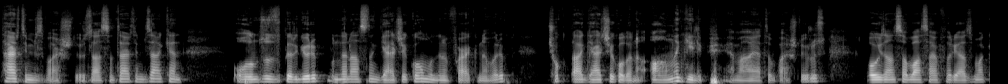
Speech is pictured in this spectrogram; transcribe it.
tertemiz başlıyoruz. Aslında tertemiz derken olumsuzlukları görüp bunların aslında gerçek olmadığını farkına varıp çok daha gerçek olana ana gelip hemen hayata başlıyoruz. O yüzden sabah sayfaları yazmak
